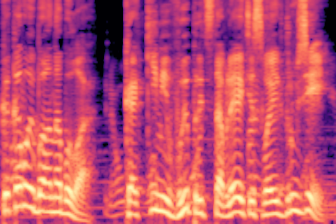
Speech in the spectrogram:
Каковой бы она была? Какими вы представляете своих друзей?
